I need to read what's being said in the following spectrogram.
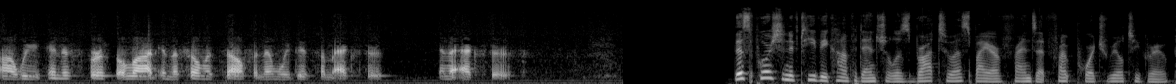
uh, we interspersed a lot in the film itself, and then we did some extras in the extras. This portion of TV Confidential is brought to us by our friends at Front Porch Realty Group,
